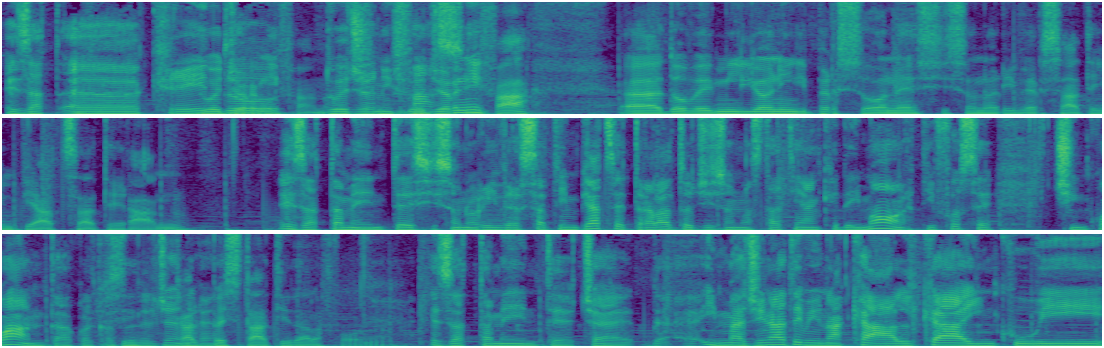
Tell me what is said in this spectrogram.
Esatto, eh, credo Due giorni fa. no? Due giorni fa. Due giorni sì. fa, eh, dove milioni di persone si sono riversate in piazza a Teheran. Esattamente, si sono riversati in piazza e tra l'altro ci sono stati anche dei morti, forse 50, qualcosa Sì, del genere. calpestati dalla folla. Esattamente, cioè immaginatevi una calca in cui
